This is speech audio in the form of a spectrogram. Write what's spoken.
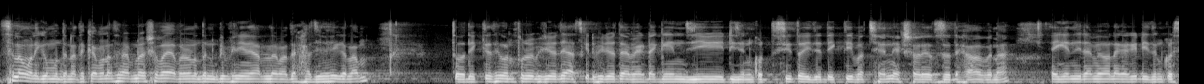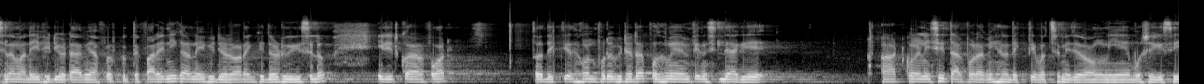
আসসালামু আলাইকুম বন্ধুরা কেমন আছেন আপনারা সবাই? আবার নতুন একটি ভিডিও নিয়ে আপনার মাঝে হাজির হয়ে গেলাম। তো দেখতে থাকুন পুরো ভিডিওতে আজকের ভিডিওতে আমি একটা গেঞ্জি ডিজাইন করতেছি। তো এই যে দেখতেই পাচ্ছেন একসাথে হচ্ছে দেখা হবে না। এই গেঞ্জিটা আমি অনেক আগে ডিজাইন করছিলাম আর এই ভিডিওটা আমি আপলোড করতে পারিনি কারণ এই ভিডিওটা অনেক ভিডিও ঢুকে গেছিল এডিট করার পর। তো দেখতে থাকুন পুরো ভিডিওটা প্রথমে আমি পেন্সিলে আগে আর্ট করে নিয়েছি তারপর আমি এখানে দেখতে পাচ্ছেন এই যে রং নিয়ে বসে গেছি।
